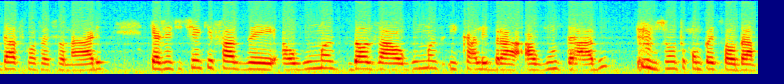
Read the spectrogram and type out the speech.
das concessionárias, que a gente tinha que fazer algumas, dosar algumas e calibrar alguns dados, junto com o pessoal da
